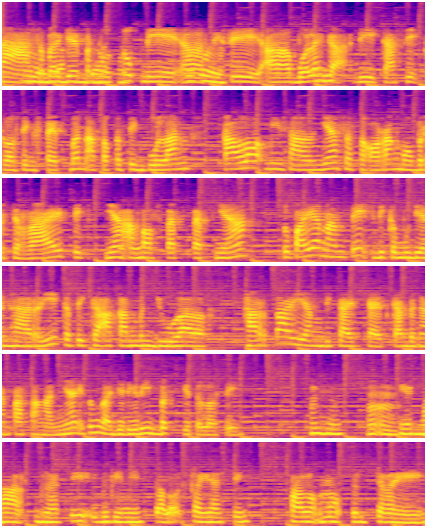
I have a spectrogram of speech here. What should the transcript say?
Nah Hmm, sebagai mudah-mudahan. penutup nih eh, Mm-mm. Sisi eh, boleh Mm. nggak dikasih closing statement atau kesimpulan kalau misalnya seseorang mau bercerai tipsnya Mm-mm. atau step-stepnya supaya nanti di kemudian hari ketika akan menjual harta yang dikait-kaitkan dengan pasangannya itu nggak jadi ribet gitu loh sih. Mhm. Mm-mm. Ya, nah, berarti begini, kalau saya sih, kalau mau bercerai,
